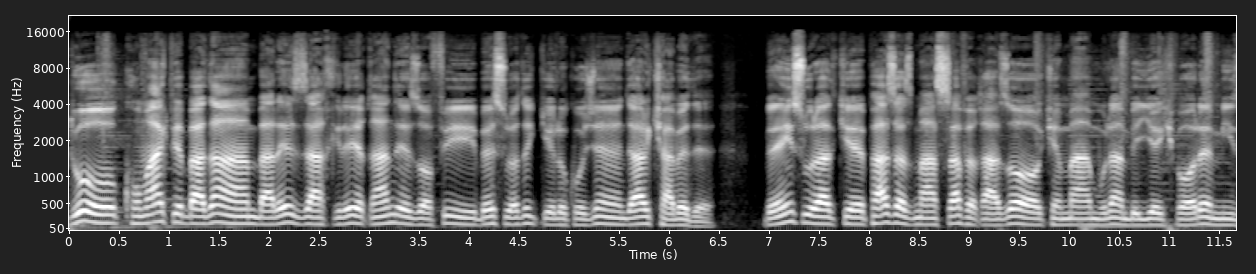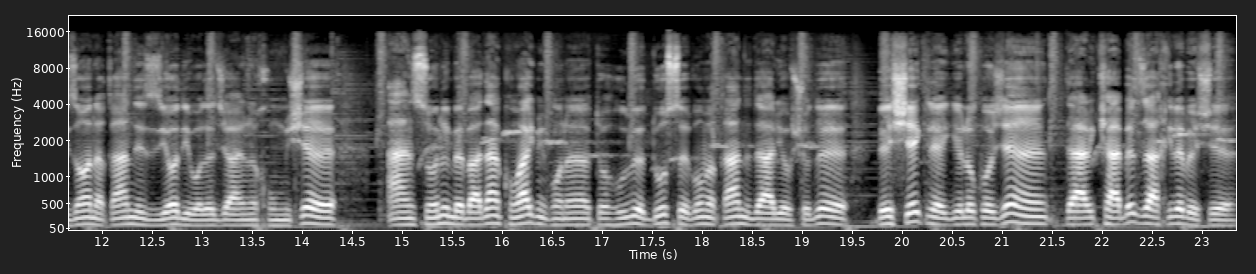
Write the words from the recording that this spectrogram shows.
دو کمک به بدن برای ذخیره قند اضافی به صورت گلوکوژن در کبده. به این صورت که پس از مصرف غذا که معمولا به یک باره میزان قند زیادی وارد جریان خون میشه انسولین به بدن کمک می‌کنه تا حدود دو سوم قند دریافت شده به شکل گلوکوژن در کبد ذخیره بشه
